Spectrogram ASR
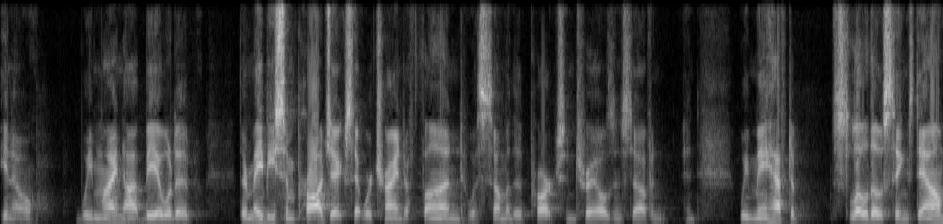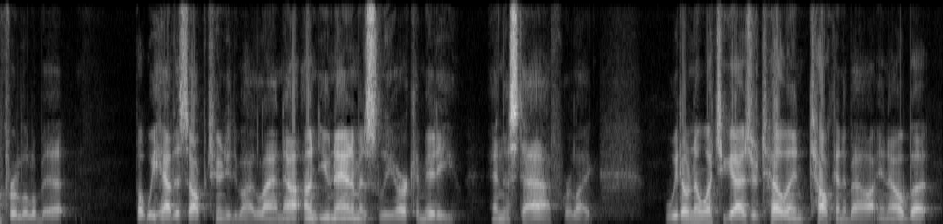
you know, we might not be able to, there may be some projects that we're trying to fund with some of the parks and trails and stuff, and, and we may have to slow those things down for a little bit, but we have this opportunity to buy land. Now, un- unanimously, our committee and the staff were like, we don't know what you guys are telling, talking about, you know, but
